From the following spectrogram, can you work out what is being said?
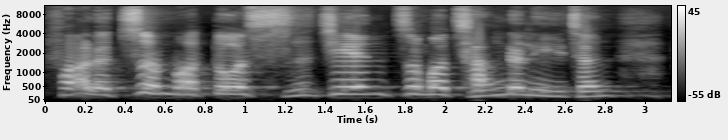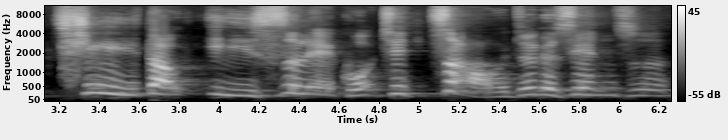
花了这么多时间，这么长的旅程，去到以色列国去找这个先知。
